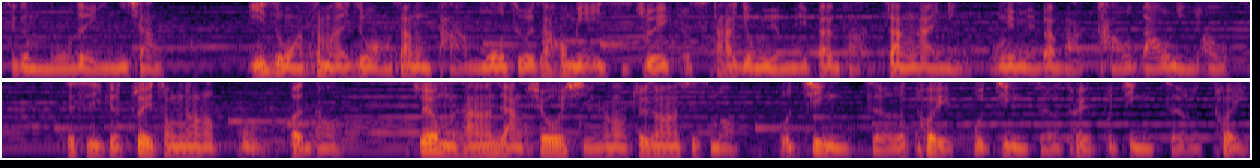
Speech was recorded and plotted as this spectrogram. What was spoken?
这个魔的影响。你一直往上爬，一直往上爬，魔只会在后面一直追，可是他永远没办法障碍你，永远没办法考倒你哦。这是一个最重要的部分哦。所以我们常常讲修行哦，最重要是什么？不进则退，不进则退，不进则退。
